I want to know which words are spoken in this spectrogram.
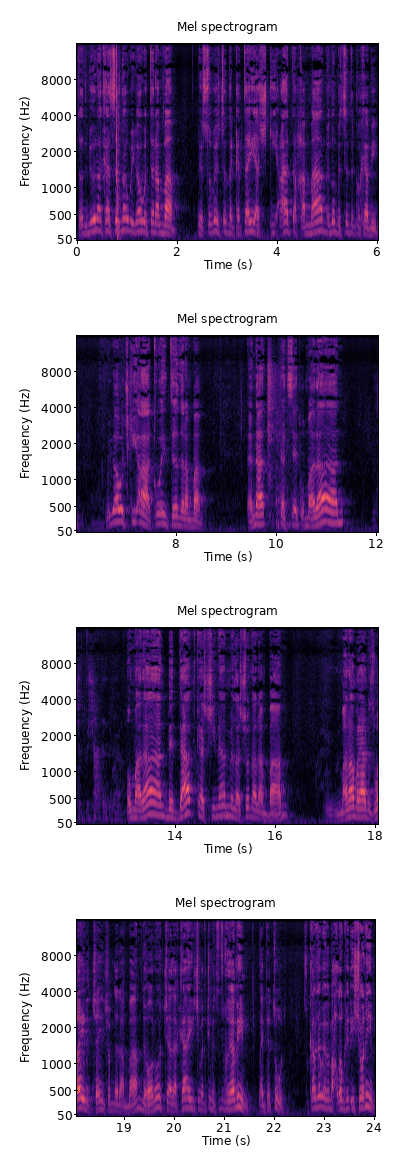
So the Biur Halacha says, no, we go with the Rambam. The Sumesh the Katai Shki'ata Hama v'lo B'Sit Kochavim. We go with Shki'ah, according to the Rambam. And that, that's it. It's just Pshat. Umaran bedavka shinam melashon Rambam. Maran went out of his way to change from the Rambam. The horot shalakai yishmatikim etzitzik chavim, like the Tur. So comes out we have a machloket Ishonim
